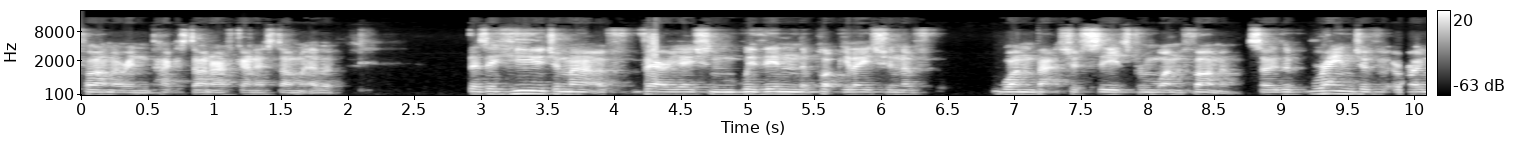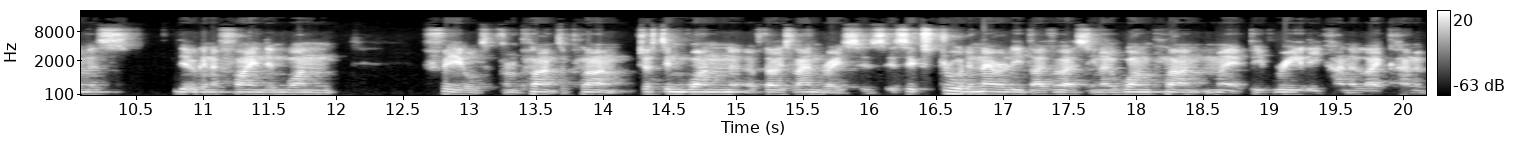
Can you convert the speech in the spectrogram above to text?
farmer in Pakistan or Afghanistan, whatever. There's a huge amount of variation within the population of one batch of seeds from one farmer. So the range of aromas that you're going to find in one field from plant to plant, just in one of those land races, is extraordinarily diverse. You know, one plant might be really kind of like kind of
